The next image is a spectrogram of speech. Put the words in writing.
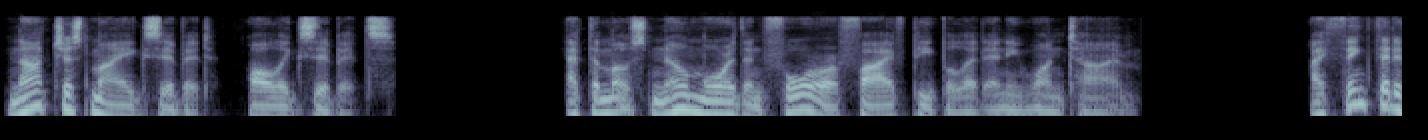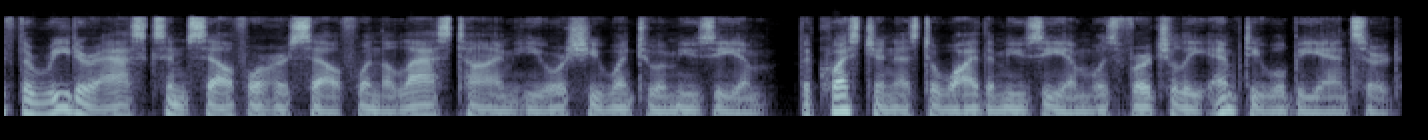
not just my exhibit, all exhibits. At the most, no more than four or five people at any one time. I think that if the reader asks himself or herself when the last time he or she went to a museum, the question as to why the museum was virtually empty will be answered.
